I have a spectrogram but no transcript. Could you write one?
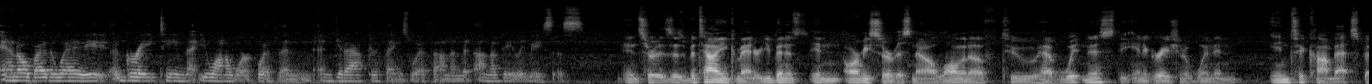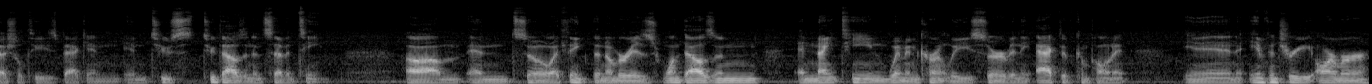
And oh, by the way, a great team that you want to work with and, and get after things with on a, on a daily basis. And sir, as a battalion commander, you've been in Army service now long enough to have witnessed the integration of women into combat specialties back in in two, 2017. Um, and so I think the number is 1,019 women currently serve in the active component in infantry, armor,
